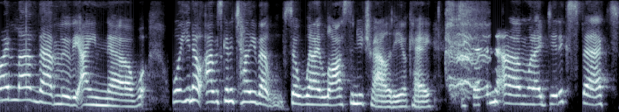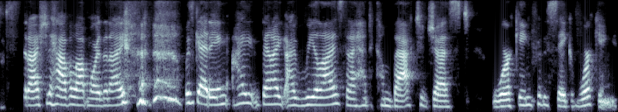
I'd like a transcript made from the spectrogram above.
Oh, I love that movie. I know. Well, well you know, I was going to tell you about so when I lost the neutrality, okay, then um, when I did expect that I should have a lot more than I was getting, I then I, I realized that I had to come back to just working for the sake of working.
